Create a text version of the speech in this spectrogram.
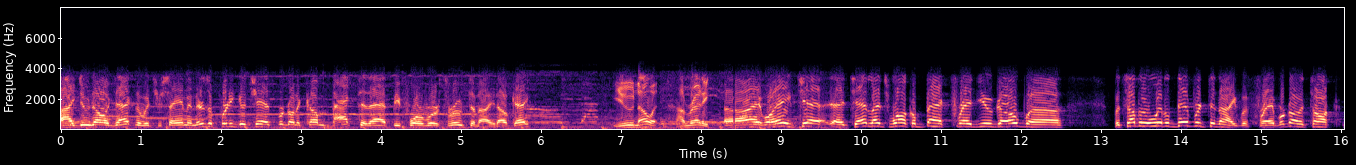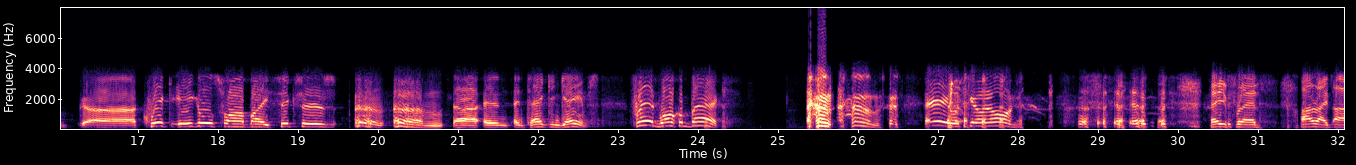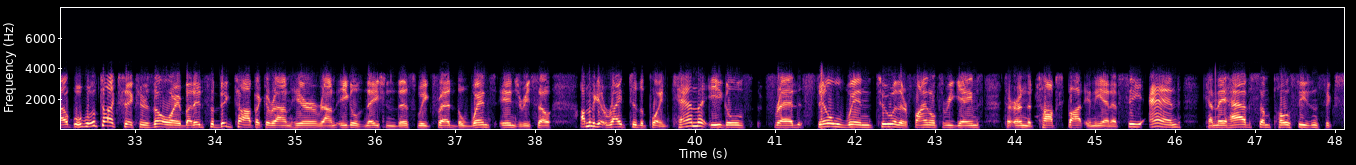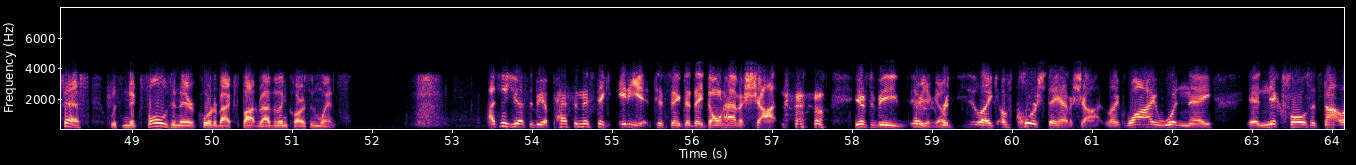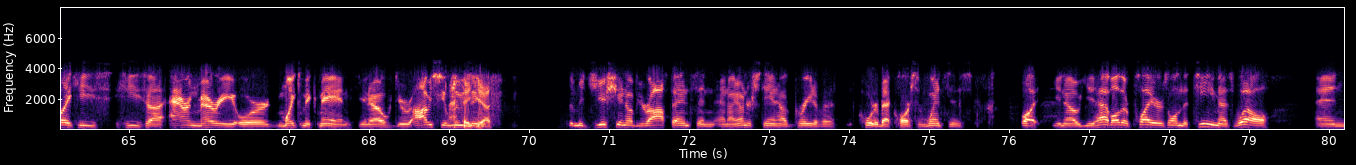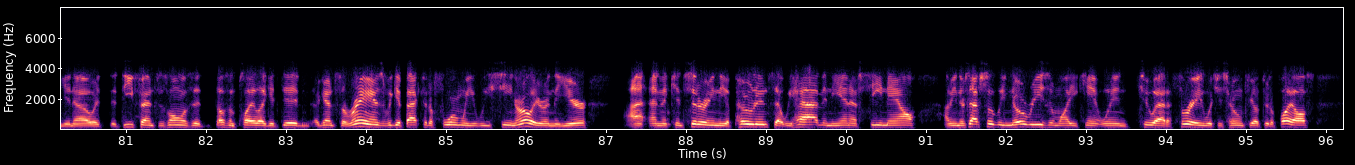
I do know exactly what you're saying, and there's a pretty good chance we're going to come back to that before we're through tonight. Okay. You know it. I'm ready. All right. Well, hey, Chet, uh, Chet let's welcome back Fred Hugo. Uh, but something a little different tonight with Fred. We're going to talk uh, quick Eagles followed by Sixers uh, and, and tanking games. Fred, welcome back. hey, what's going on? hey, Fred. All right, uh, we'll, talk Sixers. Don't worry, but it's the big topic around here, around Eagles Nation this week, Fred. The Wentz injury. So I'm going to get right to the point. Can the Eagles, Fred, still win two of their final three games to earn the top spot in the NFC? And can they have some postseason success with Nick Foles in their quarterback spot rather than Carson Wentz? I think you have to be a pessimistic idiot to think that they don't have a shot. you have to be There you go. like, of course they have a shot. Like, why wouldn't they? And Nick Foles, it's not like he's he's uh, Aaron Murray or Mike McMahon. You know, you're obviously losing yes. the magician of your offense, and and I understand how great of a quarterback Carson Wentz is, but you know you have other players on the team as well And you know, it, the defense, as long as it doesn't play like it did against the Rams, if we get back to the form we we seen earlier in the year, uh, and considering the opponents that we have in the NFC now, I mean, there's absolutely no reason why you can't win two out of three, which is home field through the playoffs.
